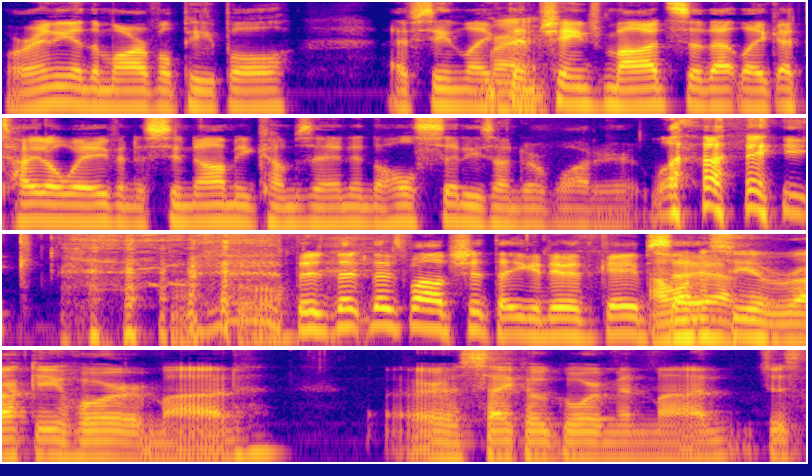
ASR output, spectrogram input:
or any of the marvel people i've seen like them change mods so that like a tidal wave and a tsunami comes in and the whole city's underwater like That's cool. there's, there's wild shit that you can do with games I so, want to yeah. see a Rocky Horror mod or a Psycho Goreman mod. Just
